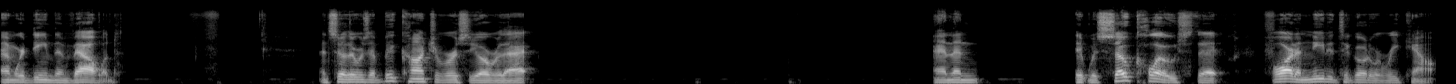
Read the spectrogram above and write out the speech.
and were deemed invalid. And so there was a big controversy over that. And then it was so close that Florida needed to go to a recount.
